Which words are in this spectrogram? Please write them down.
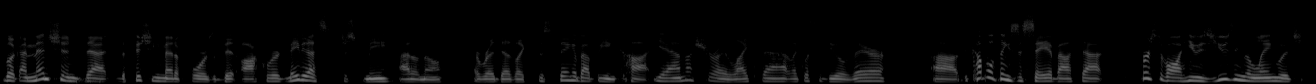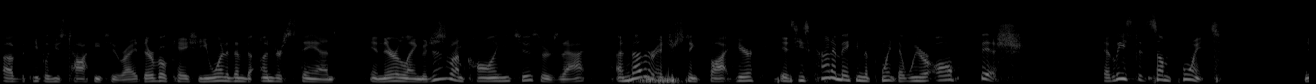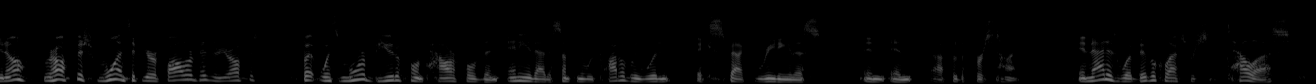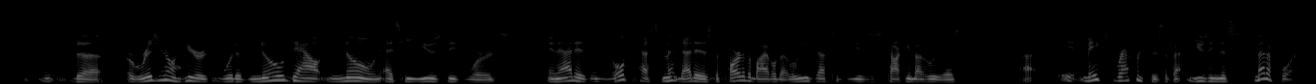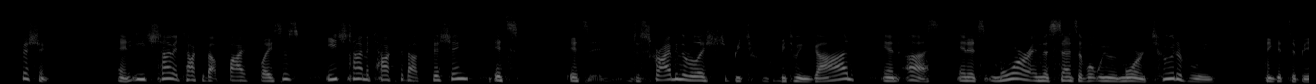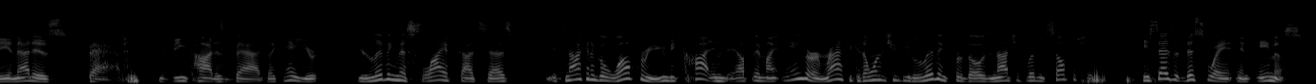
look, I mentioned that the fishing metaphor is a bit awkward. Maybe that's just me. I don't know. I read that as like this thing about being caught. Yeah, I'm not sure I like that. Like, what's the deal there? Uh, a couple of things to say about that. first of all, he was using the language of the people he's talking to, right? Their vocation. He wanted them to understand in their language. This is what I'm calling you to, so there's that. Another interesting thought here is he's kind of making the point that we are all fish, at least at some point. You know, we're all fish once if you're a follower of his or you're all fish. But what's more beautiful and powerful than any of that is something that we probably wouldn't expect reading this in, in, uh, for the first time. And that is what biblical experts tell us the original hearers would have no doubt known as he used these words. And that is in the Old Testament, that is the part of the Bible that leads up to Jesus talking about who he is. Uh, it makes references about using this metaphor, fishing. And each time it talks about five places, each time it talks about fishing, it's, it's describing the relationship between God and us. And it's more in the sense of what we would more intuitively think it to be, and that is bad. You know, being caught is bad. Like, hey, you're, you're living this life, God says. It's not going to go well for you. You're going to be caught in, up in my anger and wrath because I want you to be living for those and not just living selfishly. He says it this way in Amos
